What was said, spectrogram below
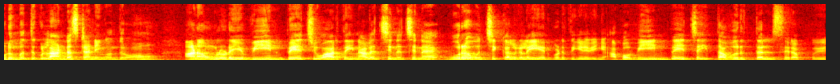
குடும்பத்துக்குள்ள அண்டர்ஸ்டாண்டிங் வந்துடும் ஆனால் உங்களுடைய வீண் பேச்சுவார்த்தையினால சின்ன சின்ன உறவு சிக்கல்களை ஏற்படுத்திக்கிடுவீங்க. அப்போ வீண் பேச்சை தவிர்த்தல் சிறப்பு.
